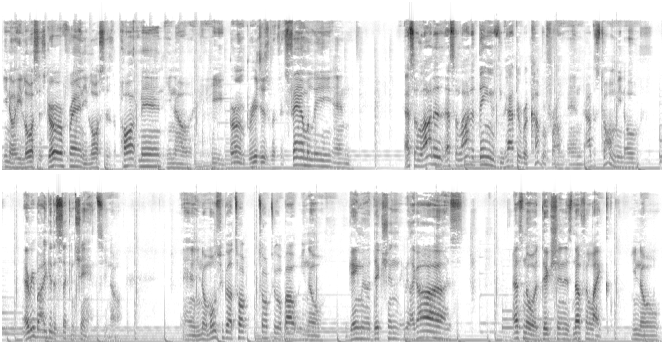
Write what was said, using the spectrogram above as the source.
you know, he lost his girlfriend, he lost his apartment, you know, he burned bridges with his family, and that's a lot of that's a lot of things you have to recover from. And I just told him, you know, everybody get a second chance, you know. And you know, most people I talk talk to about, you know, gaming addiction, they be like, ah, that's no addiction. It's nothing like, you know,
